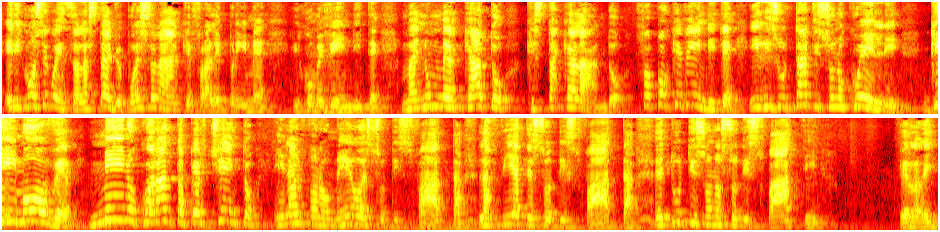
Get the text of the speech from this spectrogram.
e di conseguenza la Stelvio può essere anche fra le prime come vendite, ma in un mercato che sta calando fa poche vendite, i risultati sono quelli, game over, meno 40% e l'Alfa Romeo è soddisfatta, la Fiat è soddisfatta e tutti sono soddisfatti per la Y,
